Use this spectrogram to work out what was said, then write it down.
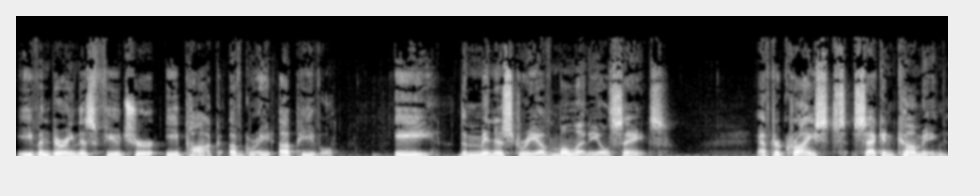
even during this future epoch of great upheaval. E. The ministry of millennial saints. After Christ's second coming,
